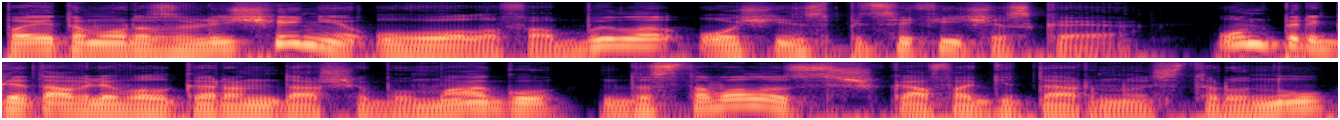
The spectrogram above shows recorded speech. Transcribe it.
Поэтому развлечение у Олафа было очень специфическое. Он приготавливал карандаш и бумагу, доставал из шкафа гитарную струну,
